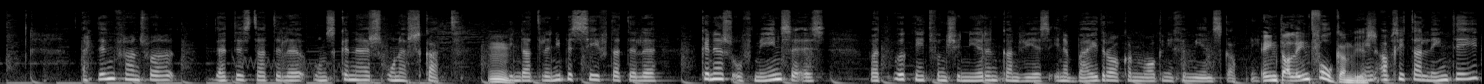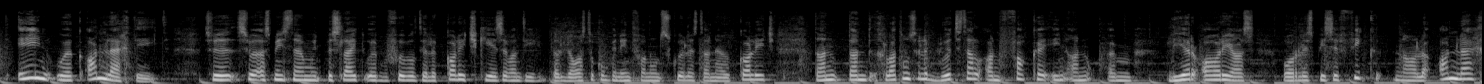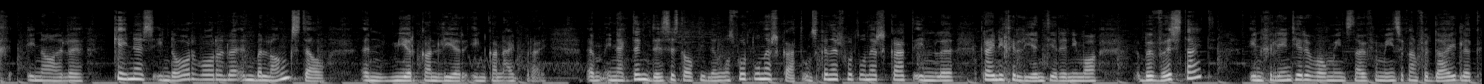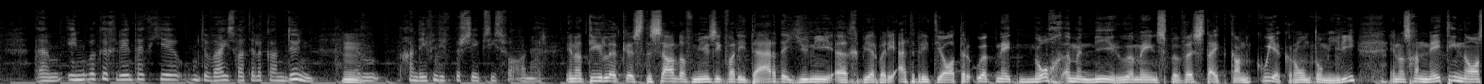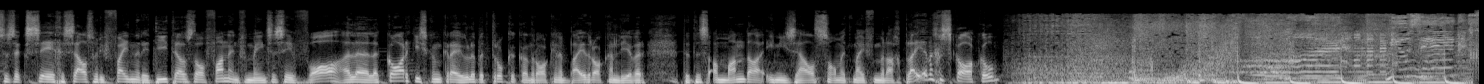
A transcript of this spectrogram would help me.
Ek dink François dit is dat hulle ons kinders onderskat mm. en dat hulle nie besef dat hulle kinders of mense is wat ook net funksionerend kan wees en 'n bydrae kan maak in die gemeenskap nie. En talentvol kan wees. En absoluut talente het en ook aanlegte het. So so as mens nou moet besluit oor byvoorbeeld hulle college keuse want die, die laaste komponent van ons skool is dan nou college, dan dan glad ons hulle blootstel aan vakke en aan um, leerareas waar hulle spesifiek na hulle aanleg en na hulle kennis en daar waar hulle in belangstel in meer kan leer en kan uitbrei. Um, en ek dink dis is dalk die ding ons word onderskat. Ons kinders word onderskat en hulle kry nie geleenthede nie, maar bewustheid en geleenthede waar mens nou vir mense kan verduidelik um, en ook 'n geleentheid gee om te wys wat hulle kan doen, um, hmm. gaan definitief persepsies verander. En natuurlik is The Sound of Music wat die 3de Junie uh, gebeur by die Atterbury Theater ook net nog 'n manier hoe 'n mens bewustheid kan kweek rondom hierdie. En ons gaan net hierna soos ek sê gesels oor die fynere details daarvan en vir mense sê waar hulle hulle kaartjies kan kry, hoe hulle betrokke kan raak en 'n bydrae kan lewer. Dit is Amanda en Isel saam met my vanmiddag. Bly ingeskakel.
